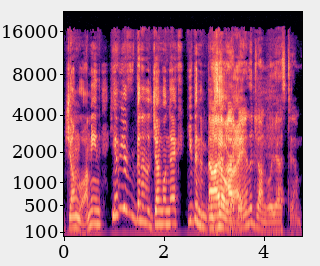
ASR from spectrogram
jungle. I mean, have you ever been in the jungle, Nick? You've been in Brazil, I, I've right? been in the jungle, yes, Tim.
